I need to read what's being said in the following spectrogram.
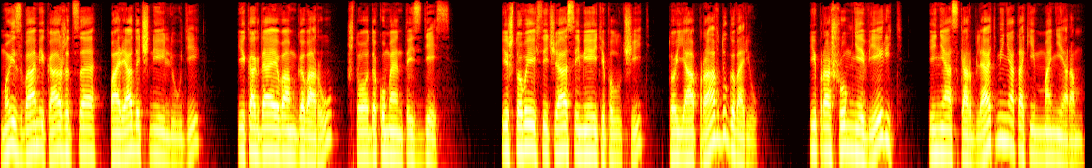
Мы с вами, кажется, порядочные люди, и когда я вам говорю, что документы здесь, и что вы их сейчас имеете получить, то я правду говорю. И прошу мне верить и не оскорблять меня таким манером.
